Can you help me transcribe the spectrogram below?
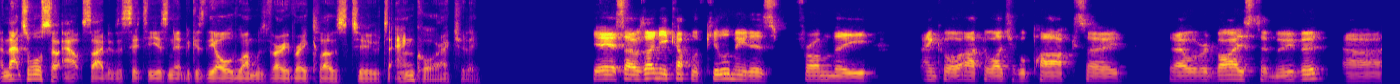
and that's also outside of the city, isn't it? Because the old one was very, very close to to Angkor, actually. Yeah, so it was only a couple of kilometers from the Angkor Archaeological Park. So they were advised to move it uh,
